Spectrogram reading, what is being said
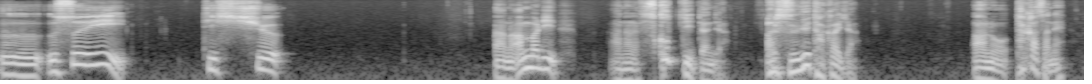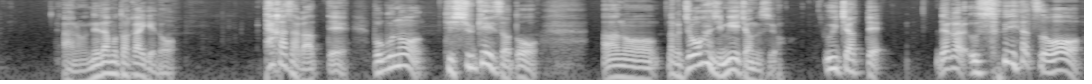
う、う薄いティッシュ、あの、あんまり、あの、スコッティって言ったんじゃん。あれすげえ高いじゃん。あの、高さね。あの、値段も高いけど、高さがあって、僕のティッシュケースだと、あの、なんか上半身見えちゃうんですよ。浮いちゃって。だから薄いやつを、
